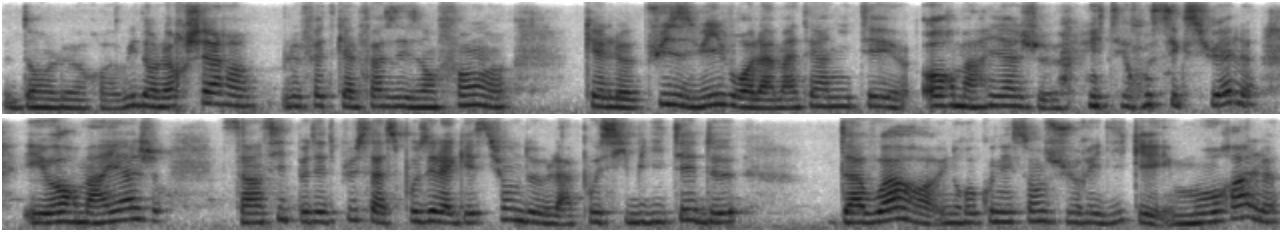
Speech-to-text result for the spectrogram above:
dans leur, oui, dans leur chair, hein. le fait qu'elles fassent des enfants. qu'elles puissent vivre la maternité hors mariage hétérosexuel et hors mariage, ça incite peut-être plus à se poser la question de la possibilité de d'avoir une reconnaissance juridique et morale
